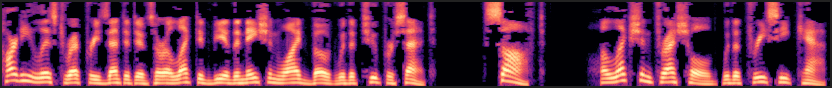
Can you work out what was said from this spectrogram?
Party list representatives are elected via the nationwide vote with a 2% soft election threshold, with a three-seat cap.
